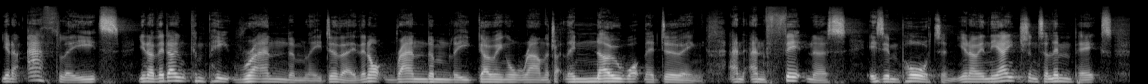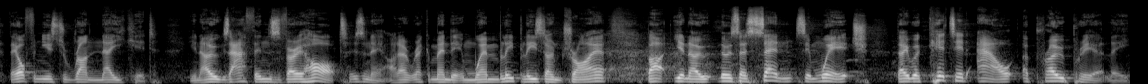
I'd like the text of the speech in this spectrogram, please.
You know, athletes, you know, they don't compete randomly, do they? They're not randomly going all around the track. They know what they're doing. And, and fitness is important. You know, in the ancient Olympics, they often used to run naked. You know, because Athens is very hot, isn't it? I don't recommend it in Wembley. Please don't try it. But, you know, there's a sense in which they were kitted out appropriately.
